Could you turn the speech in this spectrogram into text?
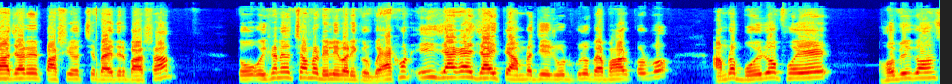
বাজারের পাশে হচ্ছে বাইদের বাসা। তো ওইখানে হচ্ছে আমরা ডেলিভারি করব। এখন এই জায়গায় যাইতে আমরা যে রুটগুলো ব্যবহার করব, আমরা বৈরব হয়ে হবিগঞ্জ,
